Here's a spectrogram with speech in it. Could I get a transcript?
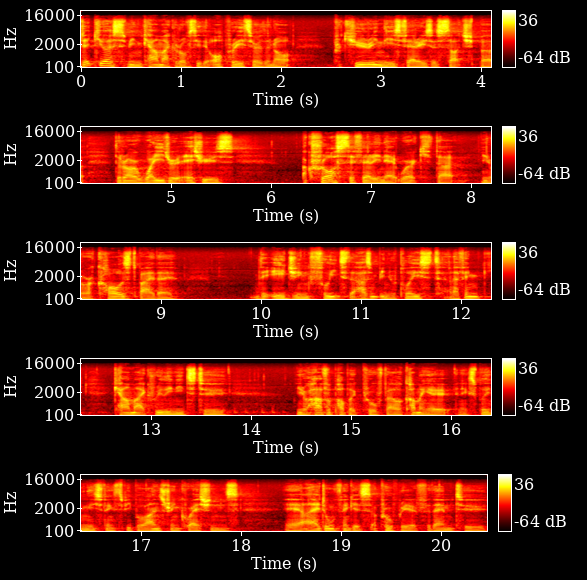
ridiculous. I mean, CalMac are obviously the operator, they're not procuring these ferries as such, but there are wider issues across the ferry network that you know are caused by the the aging fleet that hasn't been replaced. And I think CalMac really needs to you know, have a public profile, coming out and explaining these things to people, answering questions. Uh, I don't think it's appropriate for them to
